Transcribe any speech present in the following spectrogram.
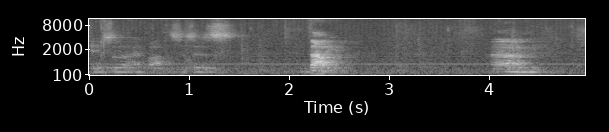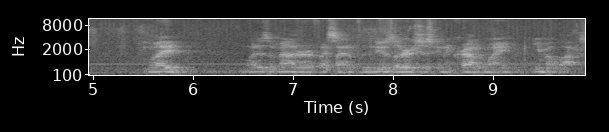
Okay, so the hypothesis is value. Um, why, why does it matter if I sign up for the newsletter? It's just going to crowd my email box.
